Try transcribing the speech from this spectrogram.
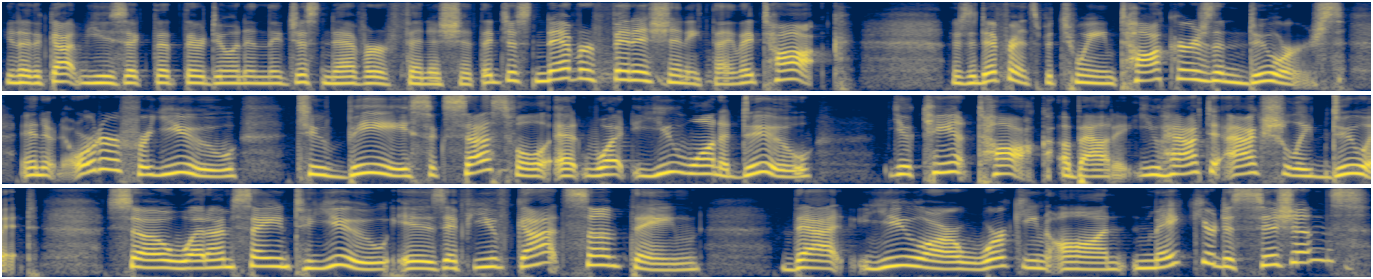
you know, they've got music that they're doing and they just never finish it. They just never finish anything. They talk. There's a difference between talkers and doers. And in order for you to be successful at what you want to do, you can't talk about it. You have to actually do it. So, what I'm saying to you is if you've got something that you are working on, make your decisions.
